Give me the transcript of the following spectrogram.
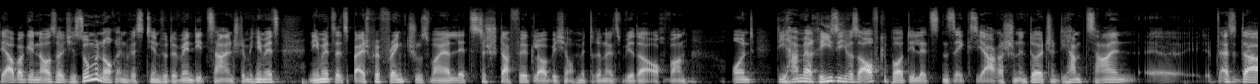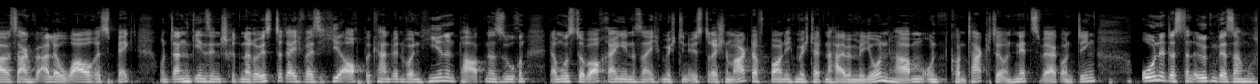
der aber genau solche Summen auch investieren würde, wenn die Zahlen stimmen. Ich nehme jetzt, nehme jetzt als Beispiel Frank Juice, war ja letzte Staffel, glaube ich, auch mit drin, als wir da auch waren. Und die haben ja riesig was aufgebaut die letzten sechs Jahre schon in Deutschland. Die haben Zahlen, äh, also da sagen wir alle, wow, Respekt. Und dann gehen sie einen Schritt nach Österreich, weil sie hier auch bekannt werden wollen, hier einen Partner suchen. Da musst du aber auch reingehen und sagen, ich möchte den österreichischen Markt aufbauen, ich möchte halt eine halbe Million haben und Kontakte und Netzwerk und Ding, ohne dass dann irgendwer sagen muss,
